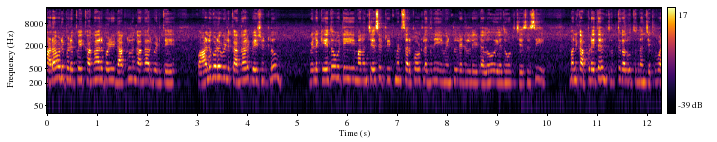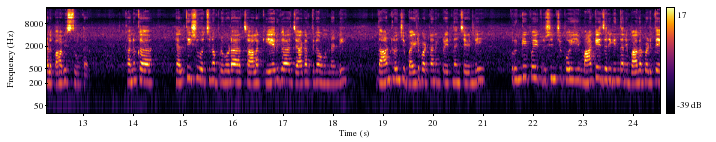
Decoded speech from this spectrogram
హడావడి పడిపోయి కంగారు పడి డాక్టర్లను కంగారు పెడితే వాళ్ళు కూడా వీళ్ళు కంగారు పేషెంట్లు. వీళ్ళకి ఏదో ఒకటి మనం చేసే ట్రీట్మెంట్ సరిపోవట్లేదని వెంటిలేటర్ లేటాలో ఏదో ఒకటి చేసేసి మనకి అప్పుడైతే తృప్తి కలుగుతుందని చెప్పి వాళ్ళు భావిస్తూ ఉంటారు. కనుక హెల్త్ ఇష్యూ వచ్చినప్పుడు కూడా చాలా కేర్గా జాగ్రత్తగా ఉండండి. దాంట్లోంచి బయటపడటానికి ప్రయత్నం చేయండి. కృంగిపోయి కృషించిపోయి మాకే జరిగిందని బాధపడితే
